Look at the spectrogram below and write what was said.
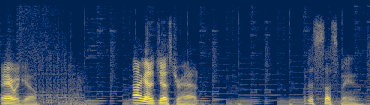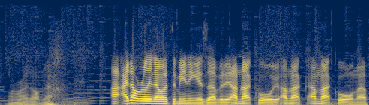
There we go. I got a jester hat. What does sus mean? I don't know. I, don't really know what the meaning is of it. I'm not cool. I'm not. I'm not cool enough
